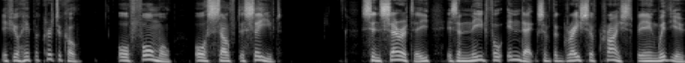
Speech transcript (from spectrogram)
if you're hypocritical or formal or self deceived. Sincerity is a needful index of the grace of Christ being with you.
